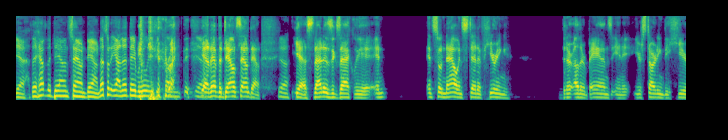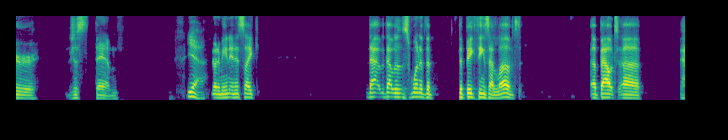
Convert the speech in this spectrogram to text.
Yeah, they have the down sound down. That's what. Yeah, that they really become. right They- yeah. yeah. they have the down sound down Yeah. yes that is exactly it and and so now instead of hearing their other bands in it you're starting to hear just them Yeah. You know what I mean? And it's like that that was one of the the big things I loved about uh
